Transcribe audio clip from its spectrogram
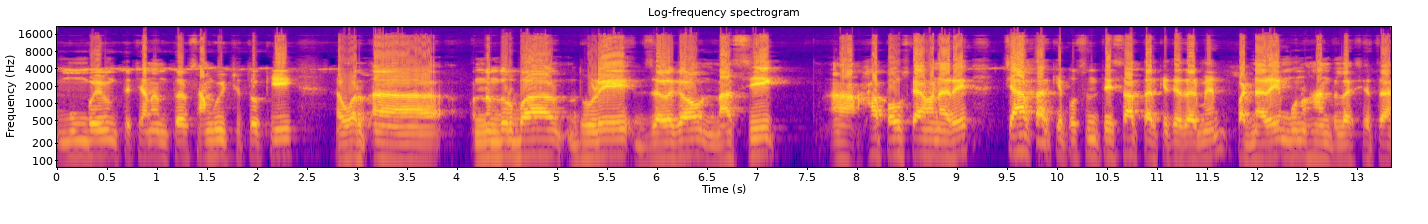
मुंबईहून त्याच्यानंतर सांगू इच्छितो की वर नंदुरबार धुळे जळगाव नाशिक हा पाऊस काय होणार आहे? चार तारखेपासून ते सात तारखेच्या दरम्यान पडणार आहे म्हणून हा लक्षाचा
